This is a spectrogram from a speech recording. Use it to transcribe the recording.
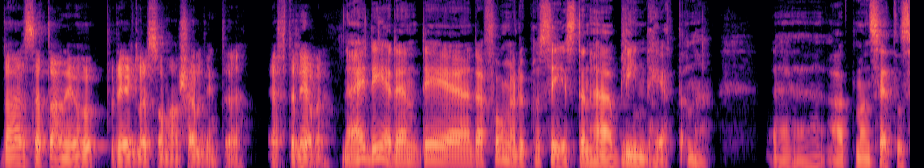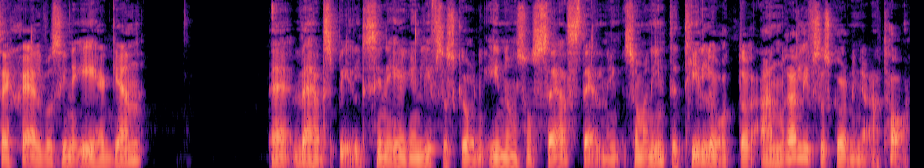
Där sätter han ju upp regler som han själv inte efterlever. Nej, det är den, det är, där fångar du precis den här blindheten. Eh, att man sätter sig själv och sin egen eh, världsbild, sin egen livsåskådning i någon sorts särställning som man inte tillåter andra livsåskådningar att ha.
